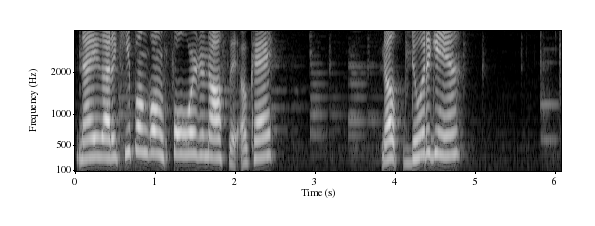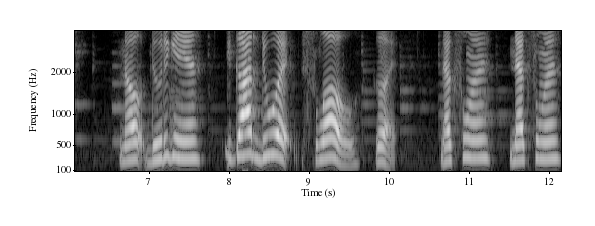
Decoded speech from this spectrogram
Now you gotta keep on going forward and off it, okay? Nope, do it again. Nope, do it again. You gotta do it slow. Good. Next one. Next one.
